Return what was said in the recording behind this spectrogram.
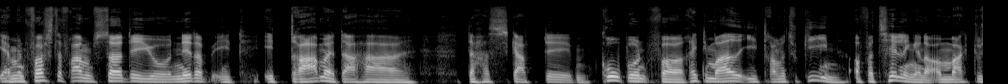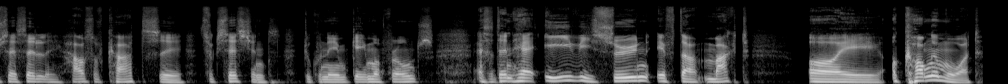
Jamen først og fremmest, så er det jo netop et, et drama, der har, der har skabt øh, grobund for rigtig meget i dramaturgien og fortællingerne om magt. Du sagde selv House of Cards, øh, Succession, du kunne nævne Game of Thrones. Altså den her evige søgen efter magt og, øh, og kongemord.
